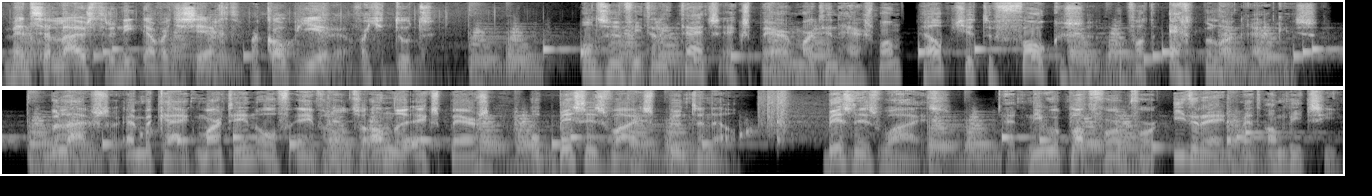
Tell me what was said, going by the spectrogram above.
Mensen luisteren niet naar wat je zegt, maar kopiëren wat je doet. Onze vitaliteitsexpert Martin Hersman helpt je te focussen op wat echt belangrijk is. Beluister en bekijk Martin of een van onze andere experts op businesswise.nl. Businesswise, het nieuwe platform voor iedereen met ambitie.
